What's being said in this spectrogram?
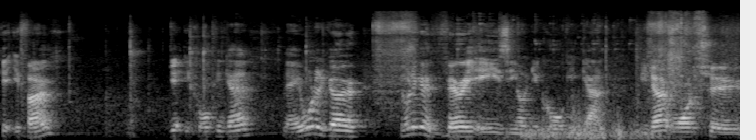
get your foam, get your caulking gun. Now you want to go, you want to go very easy on your caulking gun. You don't want to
